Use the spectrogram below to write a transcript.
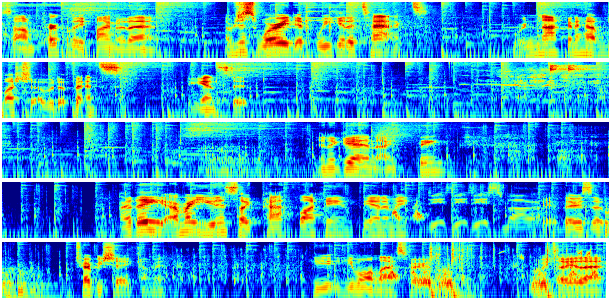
So I'm perfectly fine with that. I'm just worried if we get attacked, we're not going to have much of a defense against it. And again, I think... Are they, are my units like path blocking the enemy? Okay, there's a trebuchet coming. He, he won't last very long. Let me tell you that.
